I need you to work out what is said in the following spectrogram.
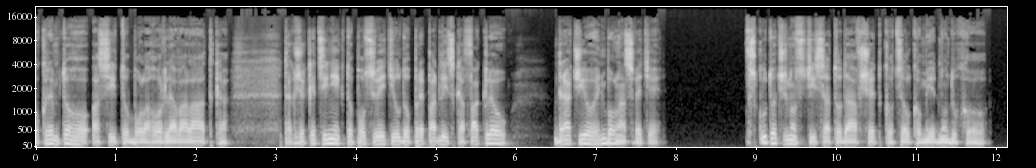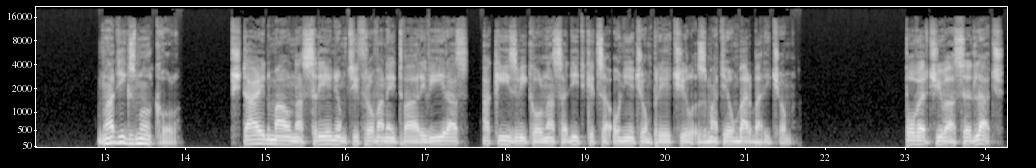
Okrem toho asi to bola horľavá látka, takže keď si niekto posvietil do prepadliska fakľov, dračí oheň bol na svete. V skutočnosti sa to dá všetko celkom jednoducho. Mladík zmlkol. Stein mal na srieňom cifrovanej tvári výraz, aký zvykol nasadiť, keď sa o niečom priečil s Matejom Barbaričom. Poverčivá sedľač,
